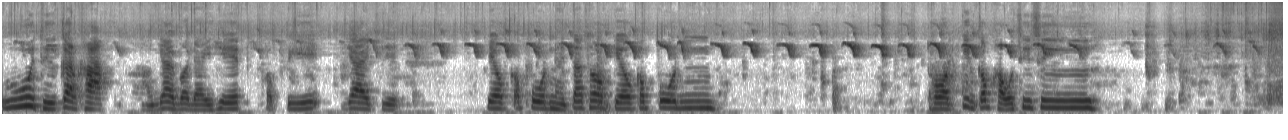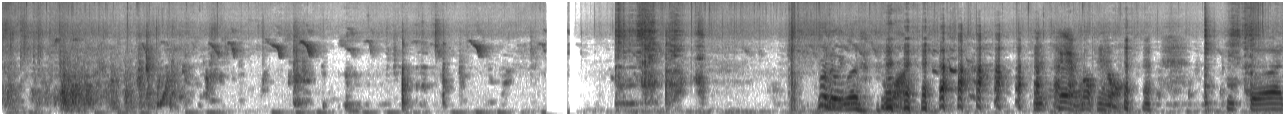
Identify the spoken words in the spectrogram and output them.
อุ้ยถือกันคักหางยายบ่ได้เฮ็ดกะปิ ยายสิเจียวกระปุนให้ตาทองเจียวกระปุนถอดกินกับเขาซื่อช่วยด้วยช่วยผิดแห้งเนาะพี่น้องพริกก่อน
